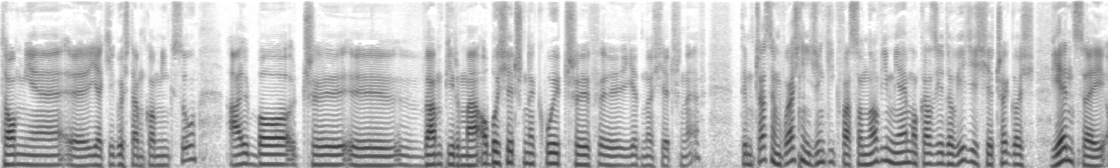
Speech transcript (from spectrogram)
tomie jakiegoś tam komiksu, albo czy wampir ma obosieczne kły, czy jednosieczne. Tymczasem właśnie dzięki Kwasonowi miałem okazję dowiedzieć się czegoś więcej o,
